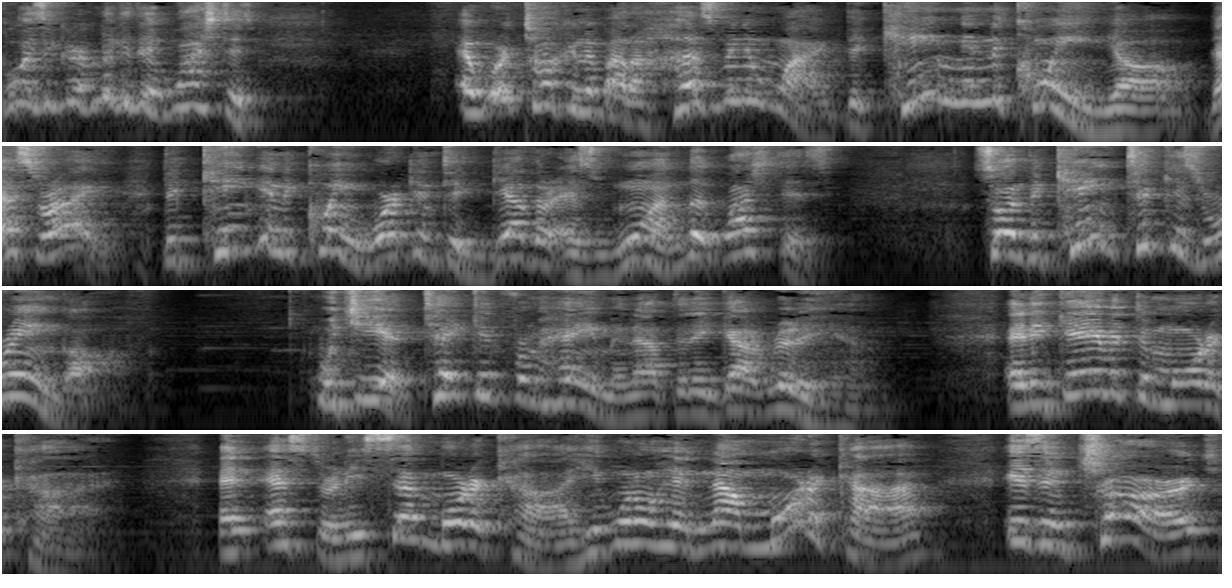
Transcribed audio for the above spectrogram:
Boys and girls, look at this. Watch this. And we're talking about a husband and wife, the king and the queen, y'all. That's right. The king and the queen working together as one. Look, watch this. So the king took his ring off, which he had taken from Haman after they got rid of him. And he gave it to Mordecai and Esther. And he sent Mordecai. He went on ahead. Now Mordecai is in charge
